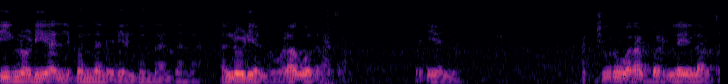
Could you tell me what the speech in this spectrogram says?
ಈಗ ನೋಡಿ, ಅಲ್ಲಿ ಬಂದ ನೋಡಿ, ಅಲ್ಲಿ ಬಂದ ಅಲ್ಲಿ ಬಂದ. ಅಲ್ಲಿ ನೋಡಿ, ಅಲ್ಲಿ ಒಳಗೆ ಹೋದ ಆತ. ಮನೆಯಲ್ಲಿ ಚೂರು ಹೊರಗ್ ಬರಲೇ ಇಲ್ಲ ಆತ.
